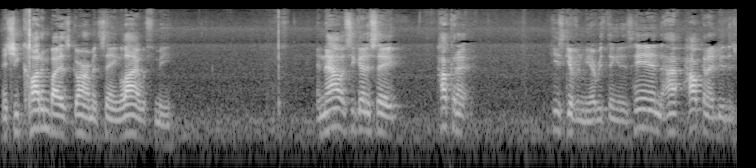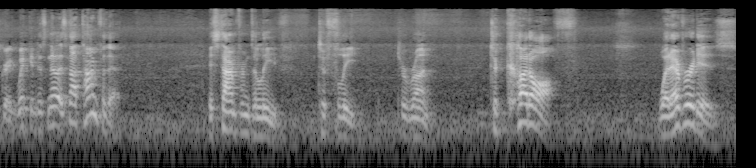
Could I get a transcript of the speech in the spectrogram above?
And she caught him by his garment, saying, Lie with me. And now is he going to say, How can I? He's given me everything in his hand. How, how can I do this great wickedness? No, it's not time for that. It's time for him to leave, to flee, to run, to cut off whatever it is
